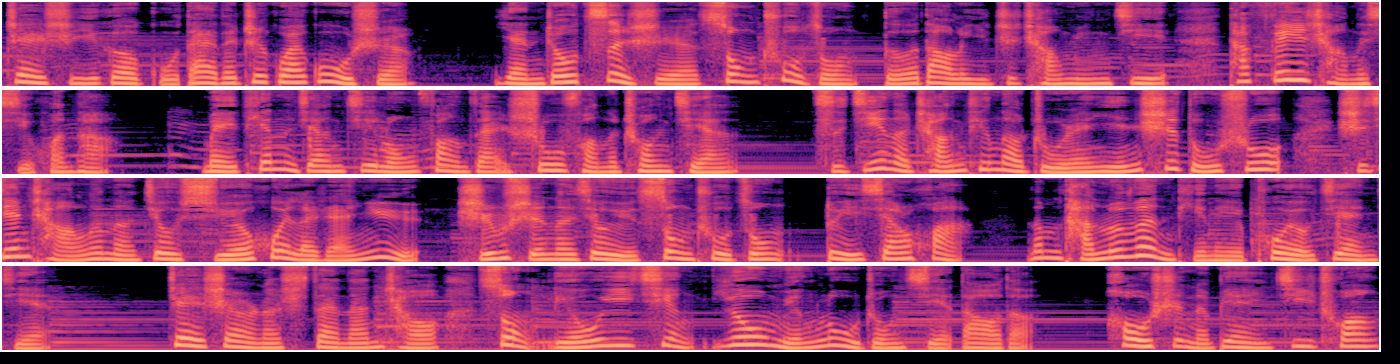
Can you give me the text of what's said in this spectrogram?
这是一个古代的志怪故事。兖州刺史宋处宗得到了一只长鸣鸡，他非常的喜欢它，每天呢将鸡笼放在书房的窗前。此鸡呢常听到主人吟诗读书，时间长了呢就学会了人语，时不时呢就与宋处宗对仙话。那么谈论问题呢也颇有见解。这事儿呢是在南朝宋刘一庆《幽冥录》中写到的，后世呢便以鸡窗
